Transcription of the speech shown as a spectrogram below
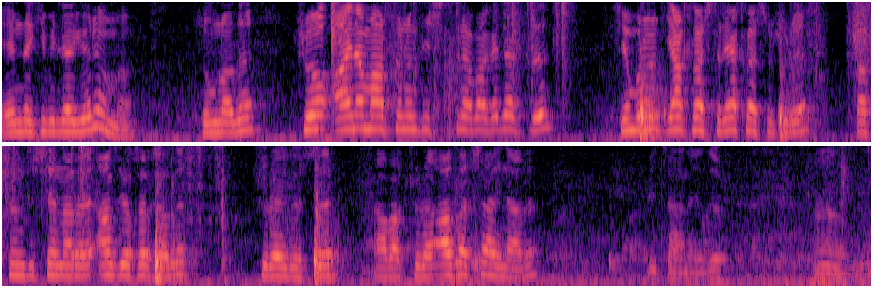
Elimdeki bilya görüyor musun? Zoomladı. Şu ayna martunun dişisine bakacaktı. Şimdi bunu yaklaştır, yaklaştır şuraya. Bak şunun dişlerin araya az yukarı kaldır. Şuraya göster. Ha bak şuraya az aşağı in abi. Bir saniye dur. Ha, oldu.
